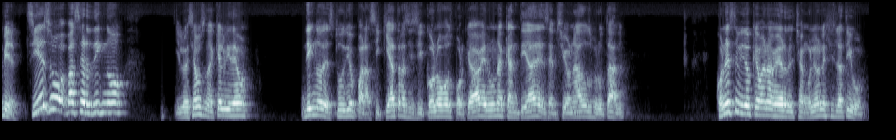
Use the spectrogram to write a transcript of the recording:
Miren, si eso va a ser digno, y lo decíamos en aquel video, digno de estudio para psiquiatras y psicólogos, porque va a haber una cantidad de decepcionados brutal. Con este video que van a ver del changoleón legislativo,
